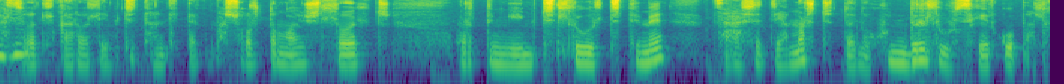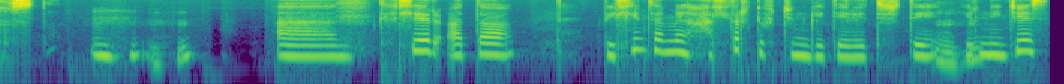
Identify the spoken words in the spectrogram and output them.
асуудал гарвал эмчит ханддаг маш хурдан онцлуулж хурдан эмчлүүлж тийм ээ цаашид ямар ч одоо хүндрэл үүсгээргүй болох хэвээр. Аа тэгэхээр одоо бэлгийн замын халтар төвчин гэдээ яриад штеп. Ер нь энэс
